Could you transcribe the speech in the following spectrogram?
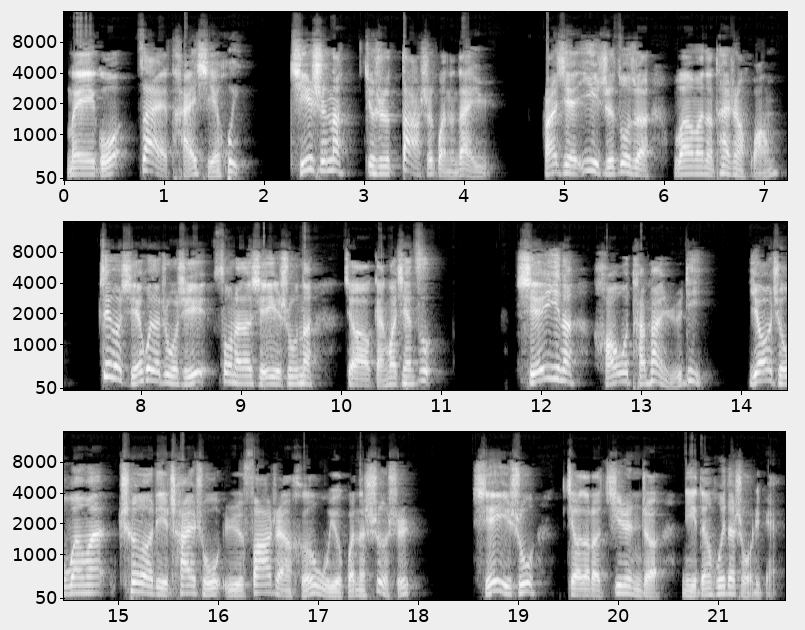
美国在台协会其实呢就是大使馆的待遇，而且一直做着弯弯的太上皇。这个协会的主席送来的协议书呢，叫赶快签字。协议呢毫无谈判余地，要求弯弯彻底拆除与发展核武有关的设施。协议书交到了继任者李登辉的手里边。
